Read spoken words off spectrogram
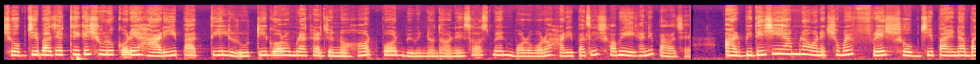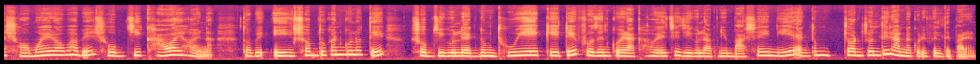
সবজি বাজার থেকে শুরু করে হাঁড়ি, পাতিল, রুটি গরম রাখার জন্য হটপট, বিভিন্ন ধরনের সসম্যান বড় বড় হাঁড়ি, পাতিল সবই এখানে পাওয়া যায়। আর বিদেশে আমরা অনেক সময় ফ্রেশ সবজি পাই না বা সময়ের অভাবে সবজি খাওয়াই হয় না। তবে এই সব দোকানগুলোতে সবজিগুলো একদম ধুয়ে, কেটে ফ্রোজেন করে রাখা হয়েছে, যেগুলো আপনি বাসায় নিয়ে একদম চটজলদি রান্না করে ফেলতে পারেন।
